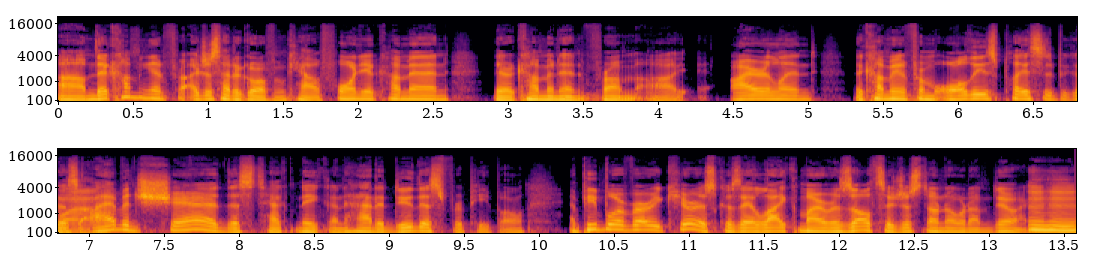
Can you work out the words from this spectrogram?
um, they're coming in. From, I just had a girl from California come in. They're coming in from uh, Ireland. They're coming in from all these places because Wow. I haven't shared this technique on how to do this for people, and people are very curious because they like my results. They just don't know what I'm doing. hmm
